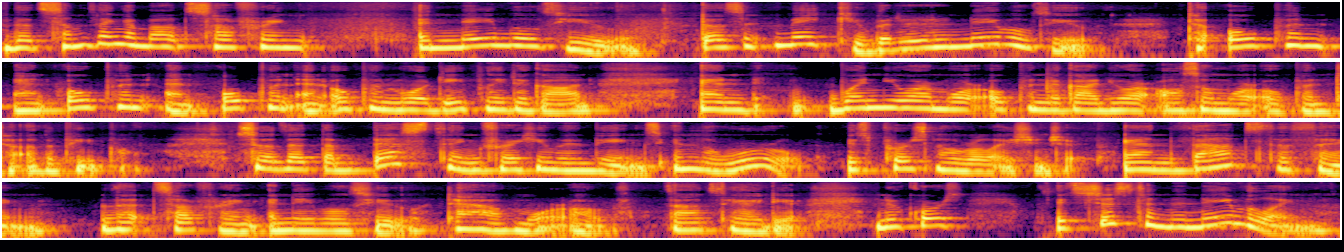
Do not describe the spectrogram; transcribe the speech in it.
that something about suffering enables you, doesn't make you, but it enables you to open and open and open and open more deeply to God. And when you are more open to God, you are also more open to other people. So that the best thing for human beings in the world is personal relationship. And that's the thing that suffering enables you to have more of. That's the idea. And of course, it's just an enabling.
